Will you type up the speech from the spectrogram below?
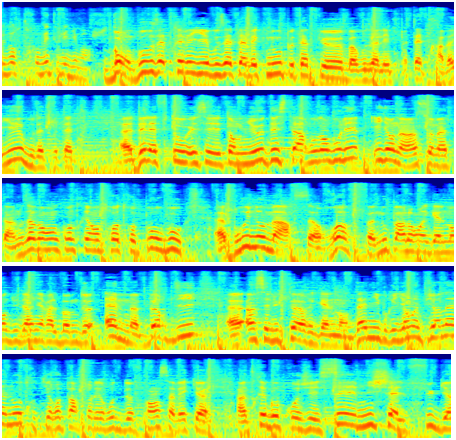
vous retrouver tous les dimanches. Bon, vous vous êtes réveillés, vous êtes avec nous, peut-être que bah, vous allez peut-être travailler, vous êtes peut-être euh, des leftos et c'est tant mieux. Des stars, vous en voulez? Il y en a un ce matin. Nous avons rencontré entre autres pour vous euh, Bruno Mars, Roth, nous parlerons également du dernier album de M, Birdie, un séducteur également, Danny Briand, et puis il y en a un autre qui repart sur les routes de France avec un très beau projet, c'est Michel Fugain.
